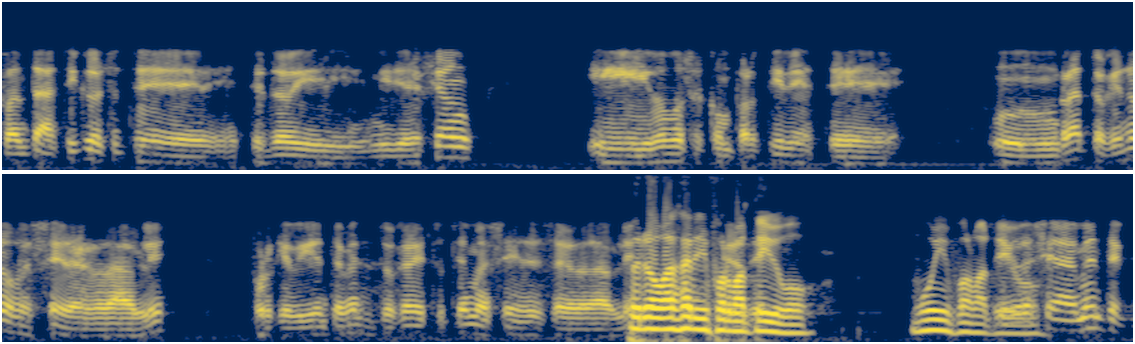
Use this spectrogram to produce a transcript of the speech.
Fantástico, yo te, te doy mi dirección y vamos a compartir este un rato que no va a ser agradable, porque evidentemente tocar estos temas es desagradable. Pero va a ser informativo, muy informativo. Desgraciadamente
